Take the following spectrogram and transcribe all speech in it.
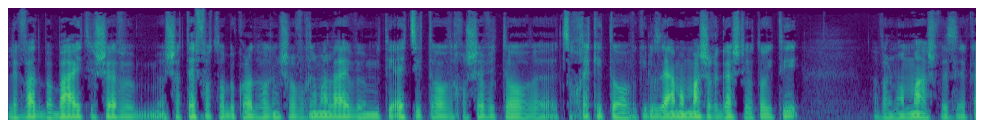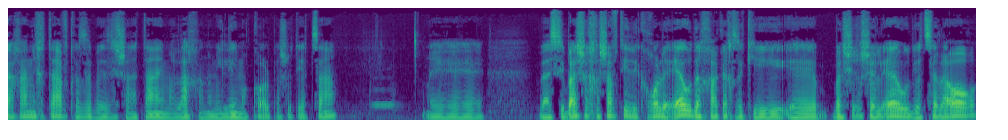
לבד בבית, יושב ומשתף אותו בכל הדברים שעוברים עליי, ומתייעץ איתו, וחושב איתו, וצוחק איתו, וכאילו זה היה ממש, הרגשתי אותו איתי. אבל ממש, וזה ככה נכתב כזה באיזה שעתיים, הלחן, המילים, הכל פשוט יצא. אה, והסיבה שחשבתי לקרוא לאהוד אחר כך זה כי אה, בשיר של אהוד, יוצא לאור,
